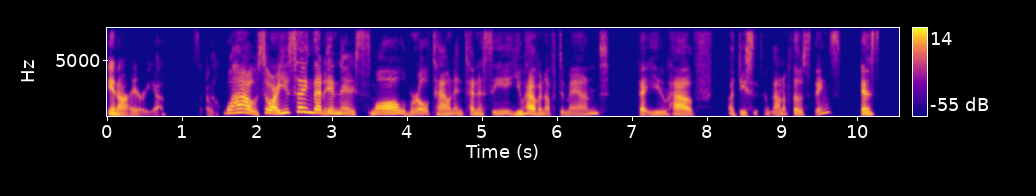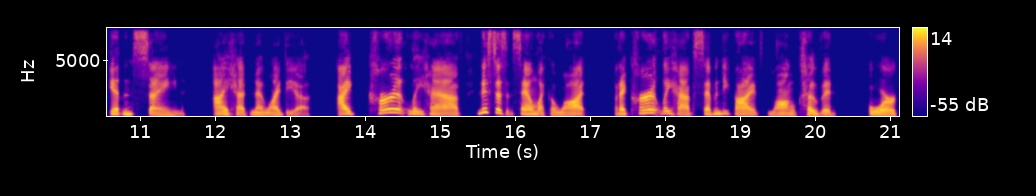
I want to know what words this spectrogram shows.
in our area. So Wow. So are you saying that in a small rural town in Tennessee, you have enough demand that you have a decent amount of those things? It's insane. I had no idea. I currently have, this doesn't sound like a lot, but I currently have 75 long COVID or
